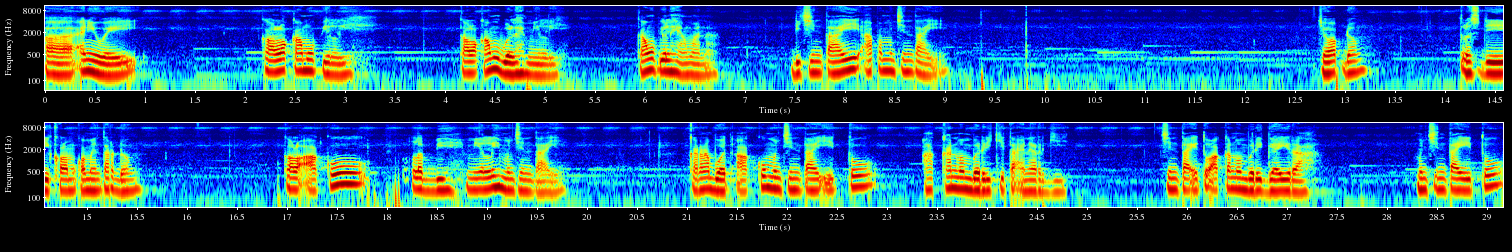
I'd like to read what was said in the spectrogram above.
Uh, anyway, kalau kamu pilih, kalau kamu boleh milih, kamu pilih yang mana? Dicintai apa mencintai? Jawab dong. Terus di kolom komentar dong. Kalau aku lebih milih mencintai. Karena buat aku mencintai itu akan memberi kita energi. Cinta itu akan memberi gairah. Mencintai itu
